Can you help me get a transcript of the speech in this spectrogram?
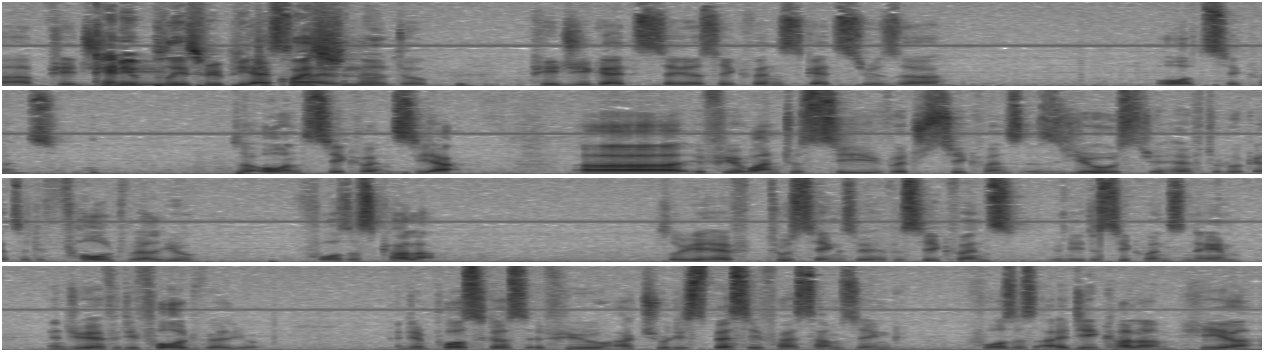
Uh, PG, Can you please repeat yes, the question? I will then? do. PG gets the sequence gets you the old sequence, the own sequence. Yeah. Uh, if you want to see which sequence is used, you have to look at the default value for this column. So you have two things. You have a sequence. You need a sequence name, and you have a default value. And in Postgres, if you actually specify something for this ID column here,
